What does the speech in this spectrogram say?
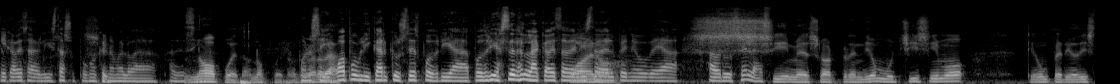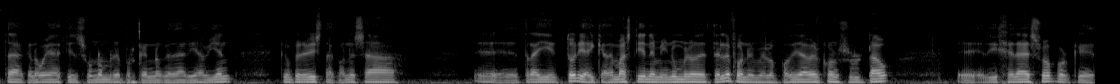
el cabeza de lista, supongo que no me lo va a decir. No puedo, no puedo. Bueno, se llegó a publicar que usted podría, podría ser la cabeza de lista del PNV a, a, Bruselas. Sí, me sorprendió muchísimo que un periodista, que no voy a decir su nombre porque no quedaría bien, que un periodista con esa eh, trayectoria y que además tiene mi número de teléfono y me lo podía haber consultado, eh, dijera eso porque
